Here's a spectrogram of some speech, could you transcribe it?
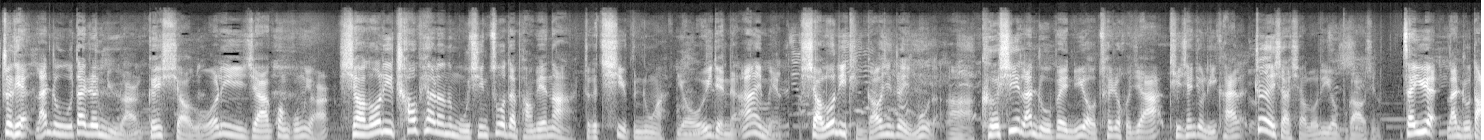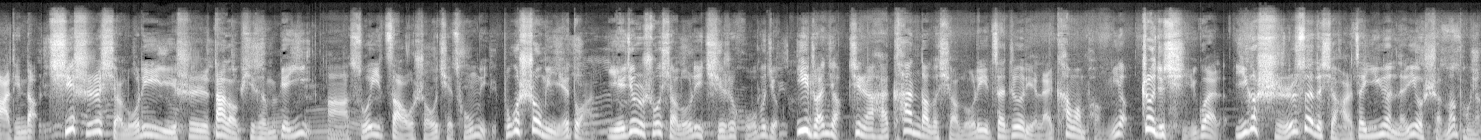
这天，男主带着女儿跟小萝莉一家逛公园，小萝莉超漂亮的母亲坐在旁边呐，这个气氛中啊，有一点点暧昧了。小萝莉挺高兴这一幕的啊，可惜男主。被女友催着回家，提前就离开了。这下小萝莉又不高兴了。在医院，男主打听到，其实小萝莉是大脑皮层变异啊，所以早熟且聪明，不过寿命也短。也就是说，小萝莉其实活不久。一转角，竟然还看到了小萝莉在这里来看望朋友，这就奇怪了。一个十岁的小孩在医院能有什么朋友？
